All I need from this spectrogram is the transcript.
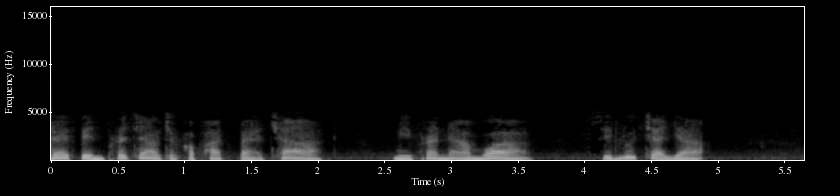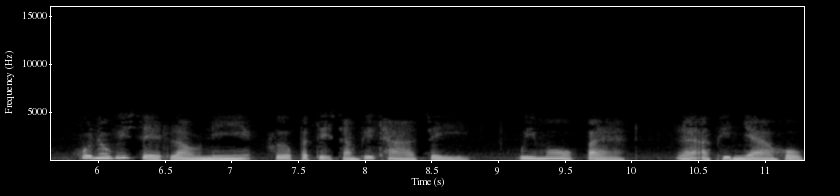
ได้เป็นพระเจ้าจักรพรรดิแปดชาติ มีพระนามว่า สิลุจยะ คุณวิเศษเหล่านี้คือปฏิสัมพิทาสี่วิโมกแปดและอภิญญาหก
